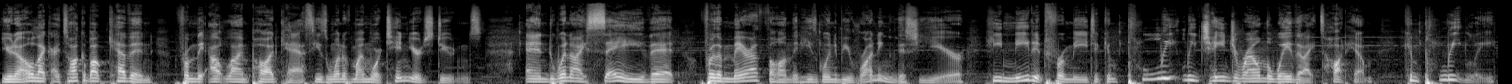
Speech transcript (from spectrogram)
You know, like I talk about Kevin from the Outline podcast. He's one of my more tenured students. And when I say that for the marathon that he's going to be running this year, he needed for me to completely change around the way that I taught him. Completely.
